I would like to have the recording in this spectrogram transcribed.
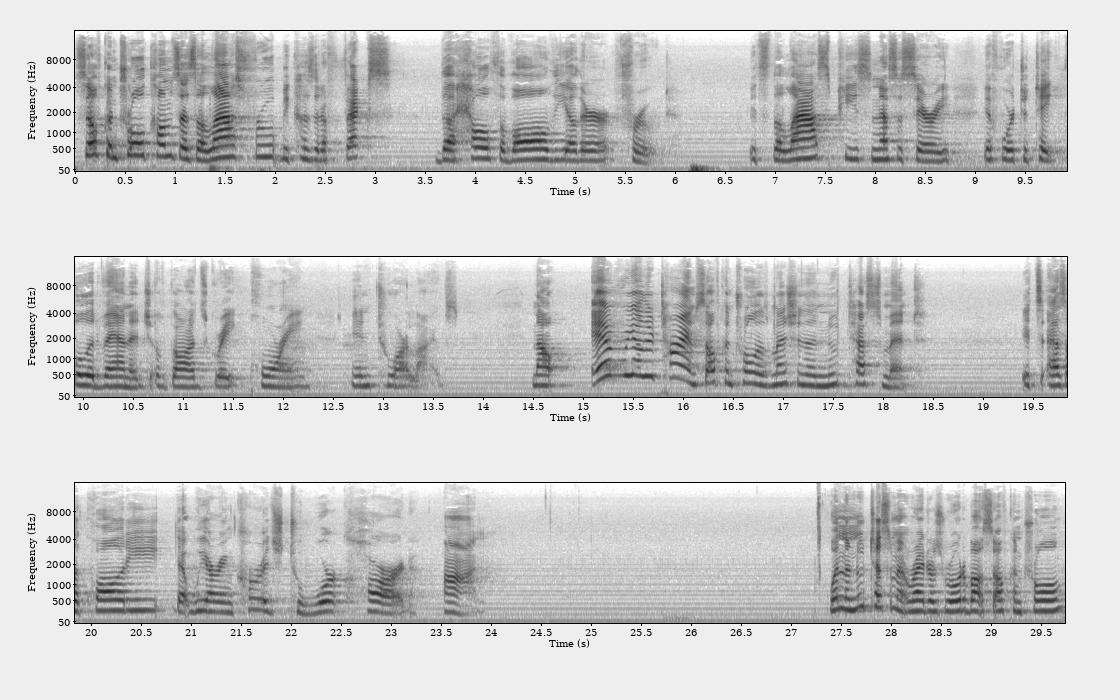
Self control comes as a last fruit because it affects the health of all the other fruit. It's the last piece necessary if we're to take full advantage of God's great pouring into our lives. Now, every other time self control is mentioned in the New Testament, It's as a quality that we are encouraged to work hard on. When the New Testament writers wrote about self control,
